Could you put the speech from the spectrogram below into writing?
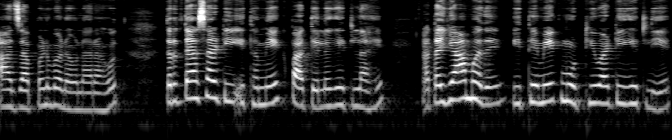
आज आपण बनवणार आहोत. तर त्यासाठी इथं मी एक पातेलं घेतलं आहे. आता यामध्ये इथे मी एक मोठी वाटी घेतली आहे.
